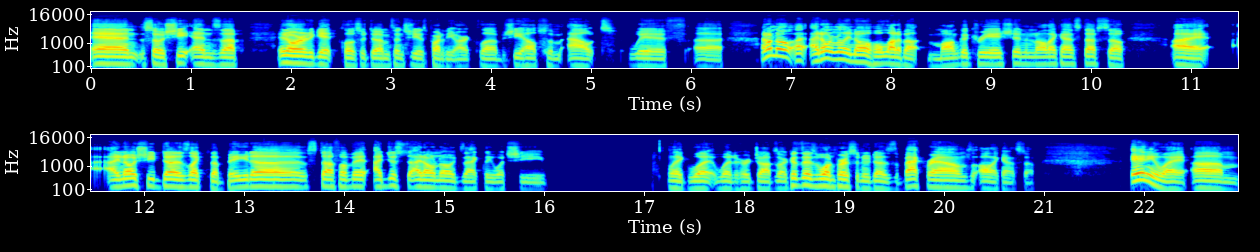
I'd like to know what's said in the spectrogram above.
and so she ends up, in order to get closer to him, since she is part of the art club, she helps him out with. Uh, I don't know. I, I don't really know a whole lot about manga creation and all that kind of stuff, so I I know she does like the beta stuff of it. I just I don't know exactly what she like what what her jobs are because there's one person who does the backgrounds, all that kind of stuff. Anyway, um,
